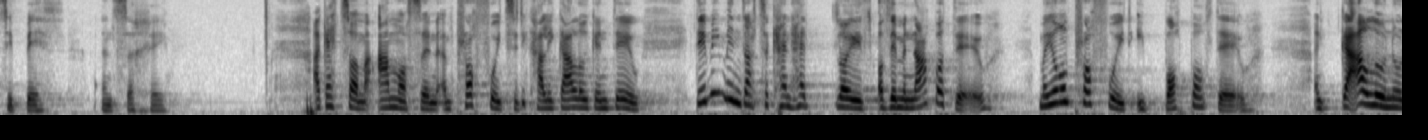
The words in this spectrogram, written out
sydd byth yn sychu. Ac eto mae Amos yn, yn proffwyd sydd wedi cael ei galw gen Dyw. Dim i mynd at y cenhedloedd o ddim yn nabod Dyw, mae o'n proffwyd i bobl Dyw yn galw nhw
